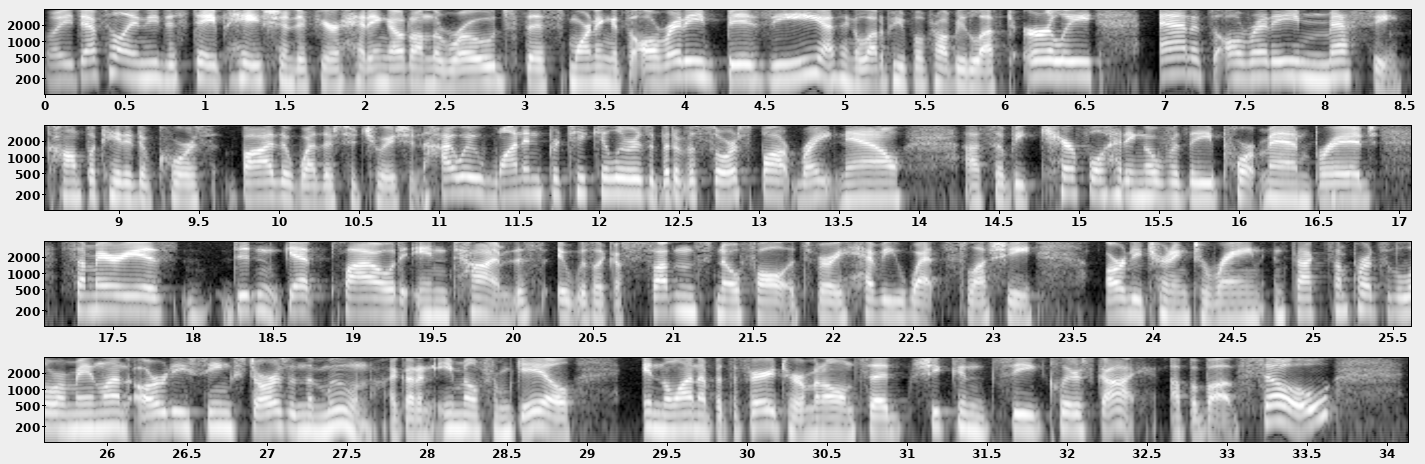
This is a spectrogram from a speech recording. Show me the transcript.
Well, you definitely need to stay patient if you're heading out on the roads this morning. It's already busy. I think a lot of people probably left early, and it's already messy, complicated, of course, by the weather situation. Highway 1 in particular is a bit of a sore spot right now, uh, so be careful heading over the Port Mann Bridge. Some areas didn't get plowed in time. This It was like a sudden snowfall. It's very heavy, wet, slushy already turning to rain. In fact, some parts of the lower mainland already seeing stars in the moon. I got an email from Gail in the lineup at the ferry terminal and said she can see clear sky up above. So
